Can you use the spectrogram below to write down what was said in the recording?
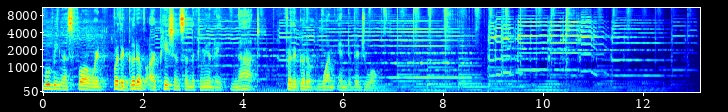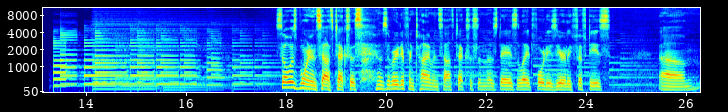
moving us forward for the good of our patients in the community, not for the good of one individual. So I was born in South Texas. It was a very different time in South Texas in those days, the late 40s, the early 50s. Um,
